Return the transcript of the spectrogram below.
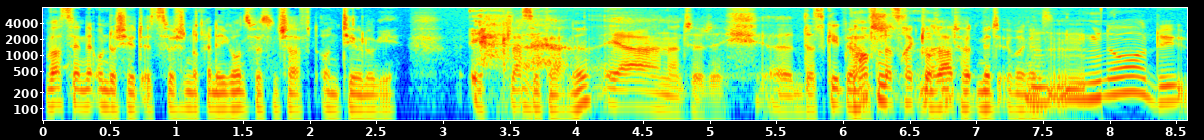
was denn der Unterschied ist zwischen Religionswissenschaft und Theologie. Ja, Klassiker, ne? Ja, natürlich. Äh, das geht Wir hoffen, das Rektorat ne? hört mit übrigens. No, die,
